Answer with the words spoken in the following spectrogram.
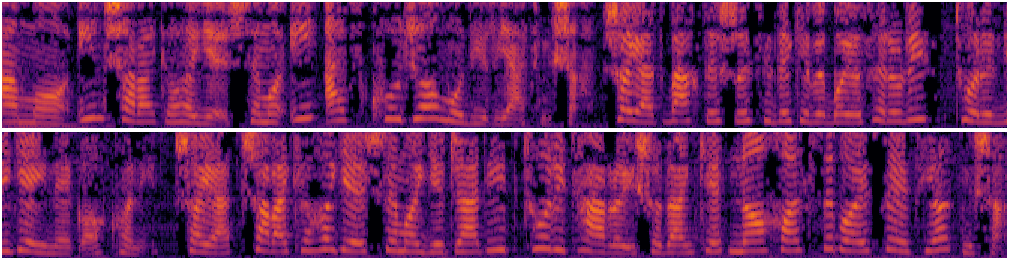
اما این شبکه های اجتماعی از کجا مدیریت میشن؟ شاید وقتش رسیده که به بایوتروریسم طور دیگه ای نگاه کنیم. شاید شبکه های اجتماعی جدید طوری طراحی شدن که ناخواسته باعث اعتیاد میشن.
